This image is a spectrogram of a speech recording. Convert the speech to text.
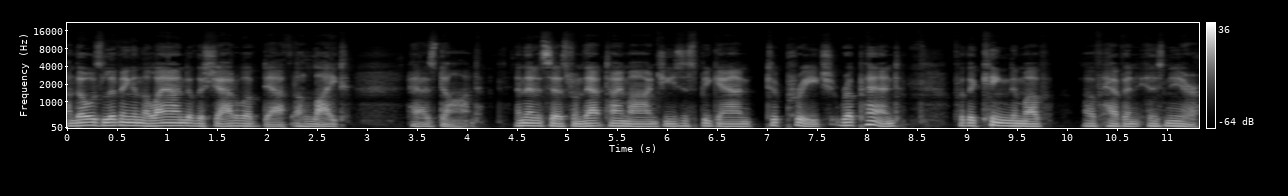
On those living in the land of the shadow of death, a light has dawned. And then it says, from that time on, Jesus began to preach, repent, for the kingdom of of heaven is near.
